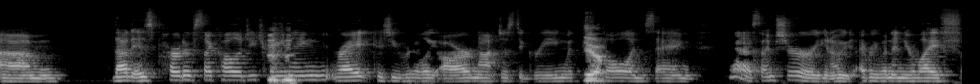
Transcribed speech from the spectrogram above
um, that is part of psychology training, right? Because you really are not just agreeing with Yeah. people and saying, "Yes, I'm sure." You know, everyone in your life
